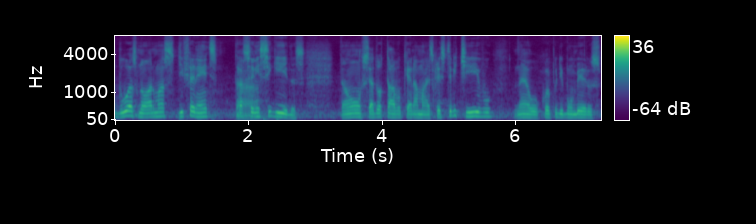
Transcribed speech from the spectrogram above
duas normas diferentes para tá. serem seguidas. Então, se adotava o que era mais restritivo, né? o Corpo de Bombeiros,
